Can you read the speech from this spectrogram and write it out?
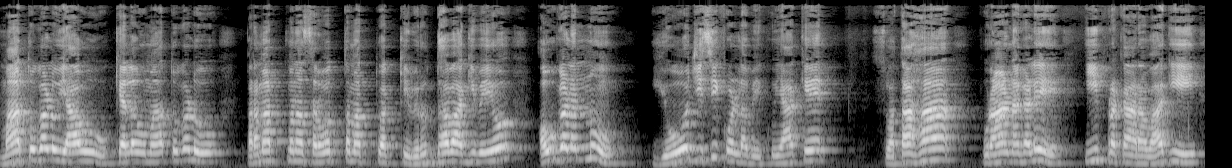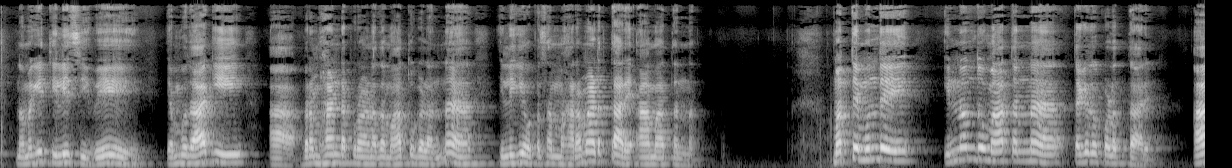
ಮಾತುಗಳು ಯಾವುವು? ಕೆಲವು ಮಾತುಗಳು ಪರಮಾತ್ಮನ ಸರ್ವೋತ್ತಮತ್ವಕ್ಕೆ ವಿರುದ್ಧವಾಗಿವೆಯೋ ಅವುಗಳನ್ನು ಯೋಜಿಸಿಕೊಳ್ಳಬೇಕು. ಯಾಕೆ? ಸ್ವತಃ ಪುರಾಣಗಳೇ ಈ ಪ್ರಕಾರವಾಗಿ ನಮಗೆ ತಿಳಿಸಿವೆ ಎಂಬುದಾಗಿ ಆ ಬ್ರಹ್ಮಾಂಡ ಪುರಾಣದ ಮಾತುಗಳನ್ನು ಇಲ್ಲಿಗೆ ಉಪಸಂಹಾರ ಮಾಡುತ್ತಾರೆ ಆ ಮಾತನ್ನು. ಮತ್ತೆ ಮುಂದೆ ಇನ್ನೊಂದು ಮಾತನ್ನ ತೆಗೆದುಕೊಳ್ಳುತ್ತಾರೆ. ಆ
